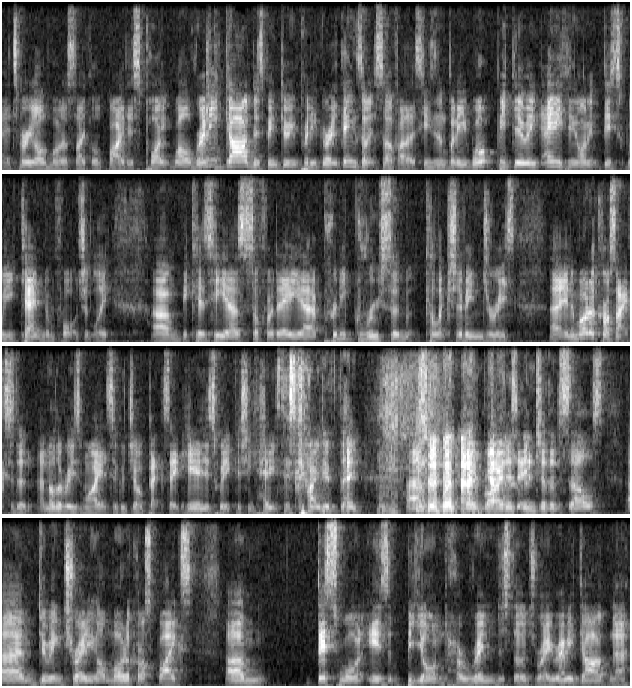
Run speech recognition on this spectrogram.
It's a very old motorcycle by this point. Well, Remy Gardner's been doing pretty great things on it so far this season, but he won't be doing anything on it this weekend, unfortunately, um, because he has suffered a uh, pretty gruesome collection of injuries uh, in a motocross accident. Another reason why it's a good job Bex ain't here this week, because she hates this kind of thing. Um, when, when riders injure themselves um, doing training on motocross bikes. Um, this one is beyond horrendous, though, Dre. Remy Gardner,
